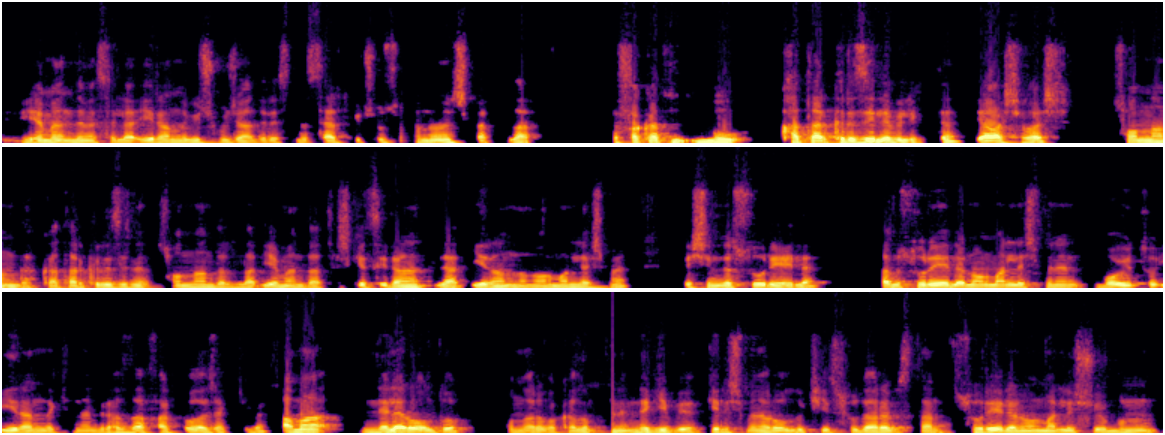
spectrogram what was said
Yemen'de mesela İranlı güç mücadelesinde sert güç unsurlarını öne çıkarttılar. E, fakat bu Katar kriziyle birlikte yavaş yavaş sonlandı. Katar krizini sonlandırdılar. Yemen'de ateşkes ilan ettiler. İran'la normalleşme ve şimdi Suriye ile. Tabii Suriye ile normalleşmenin boyutu İran'dakinden biraz daha farklı olacak gibi. Ama neler oldu? Onlara bakalım. Yani ne gibi gelişmeler oldu ki Suudi Arabistan Suriye ile normalleşiyor? Bunun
